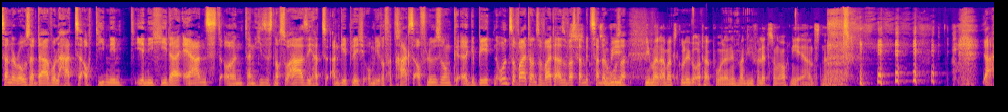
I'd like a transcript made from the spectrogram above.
Thunder Rosa da wohl hat, auch die nimmt ihr nicht jeder ernst und dann hieß es noch so, ah, sie hat angeblich um ihre Vertragsauflösung äh, gebeten und so weiter und so weiter. Also was da mit Thunder So wie, Rosa wie mein Arbeitskollege Otterpohl, da nimmt man die Verletzung auch nie ernst, ne? Ja,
